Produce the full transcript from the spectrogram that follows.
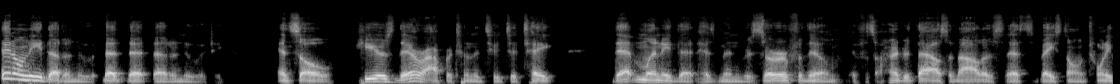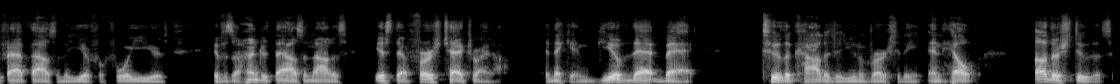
they don't need that annuity. That that that annuity, and so here's their opportunity to take that money that has been reserved for them, if it's $100,000, that's based on 25000 a year for four years. If it's $100,000, it's their first tax write off. And they can give that back to the college or university and help other students,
